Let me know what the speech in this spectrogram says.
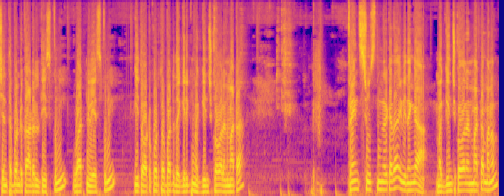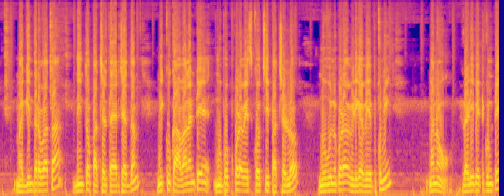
చింతపండు కాడలు తీసుకుని వాటిని వేసుకుని ఈ తోటకూరతో పాటు దగ్గరికి మగ్గించుకోవాలన్నమాట. ఫ్రెండ్స్ చూస్తున్నారు కదా ఈ విధంగా మగ్గించుకోవాలన్నమాట మనం. మగ్గిన తర్వాత దీంతో పచ్చడి తయారు చేద్దాం. మీకు కావాలంటే నువ్వుపప్పు కూడా వేసుకోవచ్చు ఈ పచ్చడిలో. నువ్వులను కూడా విడిగా వేపుకుని మనం రెడీ పెట్టుకుంటే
